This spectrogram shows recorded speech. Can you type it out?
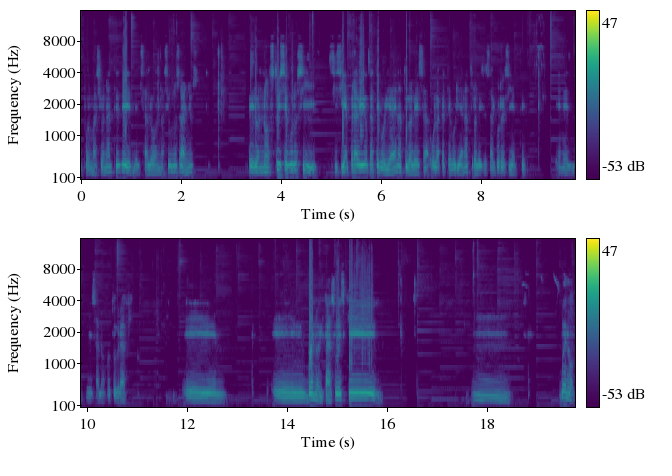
información antes del salón hace unos años pero no estoy seguro si, si siempre ha habido categoría de naturaleza o la categoría de naturaleza es algo reciente en el, salón fotográfico. Eh, eh, bueno, el caso es que, mm, bueno,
